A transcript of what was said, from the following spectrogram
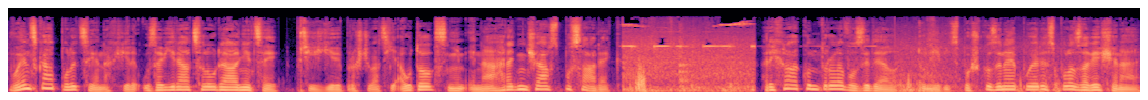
Vojenská policie na chvíli uzavírá celou dálnici, přijíždí vyprošťovací auto, s ním i náhradní část posádek. Rychlá kontrola vozidel, to nejvíc poškozené pojede spola zavěšené.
